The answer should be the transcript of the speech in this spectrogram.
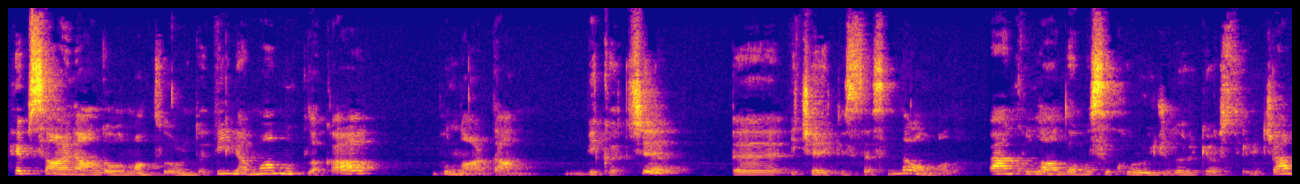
Hepsi aynı anda olmak zorunda değil ama mutlaka bunlardan birkaçı e, içerik listesinde olmalı. Ben kullandığım ısı koruyucuları göstereceğim.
